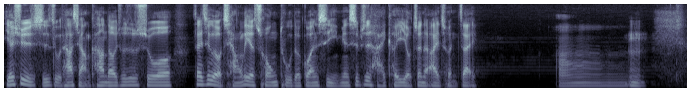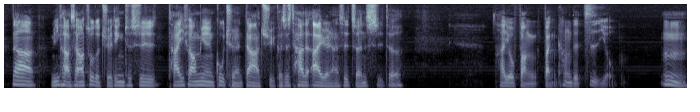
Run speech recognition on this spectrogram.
也许始祖他想看到，就是说，在这个有强烈冲突的关系里面，是不是还可以有真的爱存在？哦，嗯。那米卡莎做的决定，就是他一方面顾全大局，可是他的爱仍然是真实的，还有反反抗的自由。嗯。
